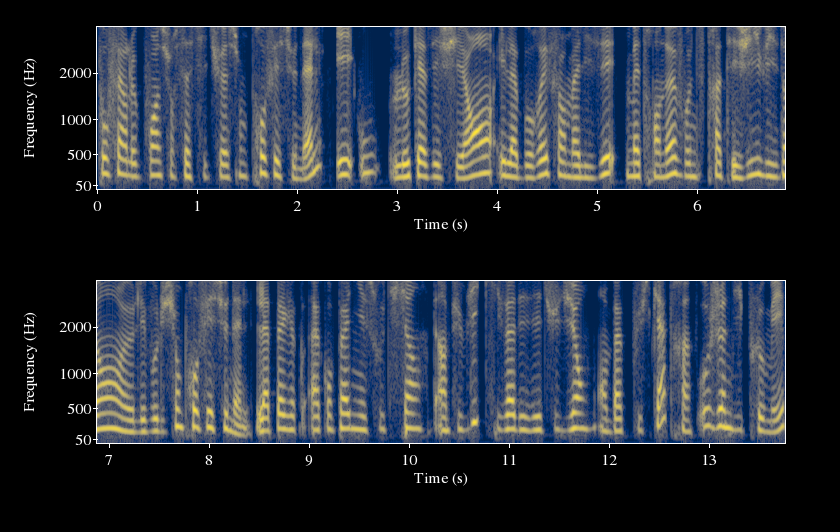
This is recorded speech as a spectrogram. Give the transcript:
pour faire le point sur sa situation professionnelle et où, le cas échéant, élaborer, formaliser, mettre en œuvre une stratégie visant euh, l'évolution professionnelle. L'APEC accompagne et soutient un public qui va des étudiants en bac plus 4 aux jeunes diplômés,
